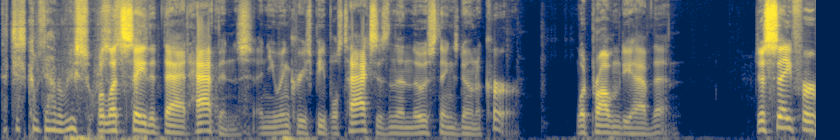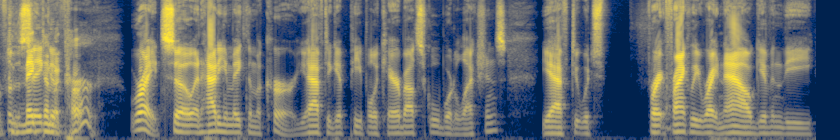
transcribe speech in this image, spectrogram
that just comes down to resources. But let's say that that happens and you increase people's taxes and then those things don't occur. What problem do you have then? Just say for, for to the make sake them of occur. Right. So, and how do you make them occur? You have to get people to care about school board elections. You have to, which, fr- frankly, right now, given the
